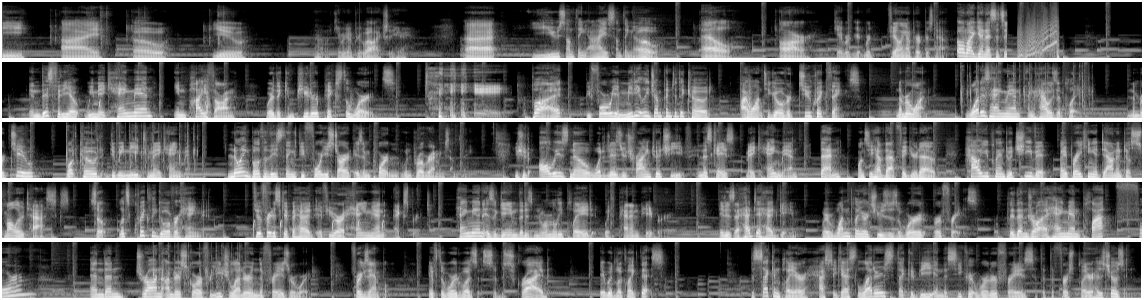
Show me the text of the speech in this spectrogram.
E I O U. Oh, okay, we're doing pretty well actually here. Uh, U something I something O L R. Okay, we're we're failing on purpose now. Oh my goodness, it's a. In this video, we make Hangman in Python, where the computer picks the words. but before we immediately jump into the code, I want to go over two quick things. Number one, what is Hangman and how is it played? Number two, what code do we need to make Hangman? Knowing both of these things before you start is important when programming something. You should always know what it is you're trying to achieve, in this case, make Hangman. Then, once you have that figured out, how you plan to achieve it by breaking it down into smaller tasks. So, let's quickly go over Hangman. Feel free to skip ahead if you are a Hangman expert. Hangman is a game that is normally played with pen and paper. It is a head-to-head game where one player chooses a word or phrase. They then draw a hangman platform and then draw an underscore for each letter in the phrase or word. For example, if the word was subscribe, it would look like this. The second player has to guess letters that could be in the secret word or phrase that the first player has chosen.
